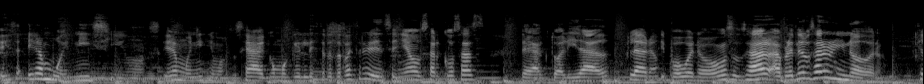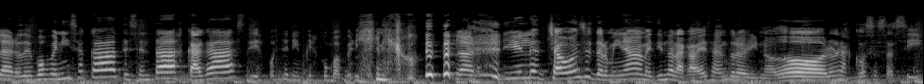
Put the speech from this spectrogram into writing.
Es- eran buenísimos, eran buenísimos. O sea, como que el extraterrestre le enseñaba a usar cosas de la actualidad. Claro. Tipo, bueno, vamos a usar, aprender a usar un inodoro. Claro. Entonces vos venís acá, te sentás, cagás y después te limpias con papel higiénico. Claro. Y el chabón se terminaba metiendo la cabeza dentro del inodoro, unas cosas así.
